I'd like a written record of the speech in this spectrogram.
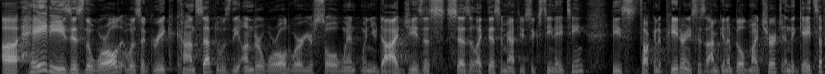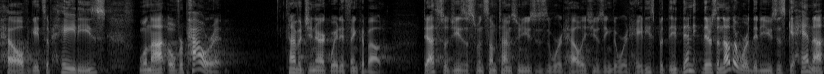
Uh, Hades is the world. It was a Greek concept. It was the underworld where your soul went when you died. Jesus says it like this in Matthew 16, 18. He's talking to Peter, and he says, I'm going to build my church, and the gates of hell, the gates of Hades, will not overpower it. Kind of a generic way to think about death. So Jesus, when sometimes when he uses the word hell, he's using the word Hades. But then there's another word that he uses, Gehenna,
